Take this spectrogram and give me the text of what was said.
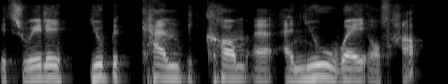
it's really you be- can become a, a, new way of hub,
